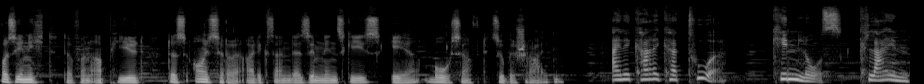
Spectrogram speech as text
was sie nicht davon abhielt, das Äußere Alexander Simninskis eher boshaft zu beschreiben. Eine Karikatur, kinnlos, klein,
